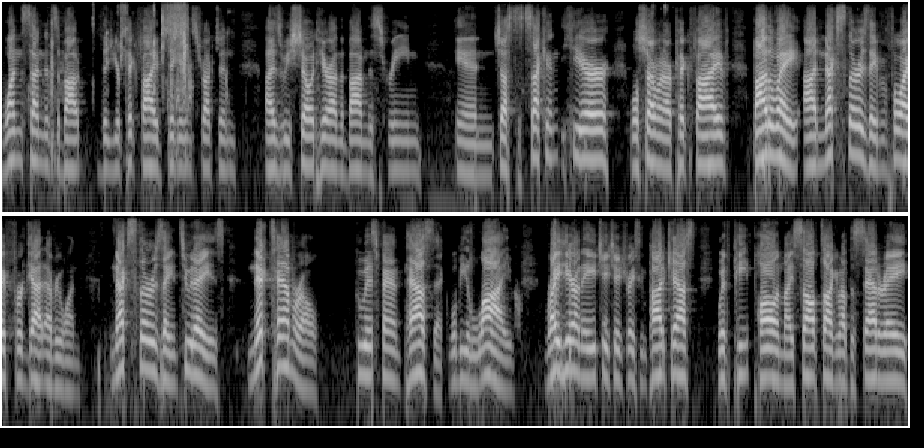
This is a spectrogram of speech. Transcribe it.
one sentence about the, your pick five ticket instruction as we show it here on the bottom of the screen in just a second here. We'll show everyone our pick five. By the way, uh, next Thursday, before I forget everyone, next Thursday in two days, Nick Tammaro, who is fantastic, will be live right here on the HHH Racing podcast with Pete, Paul, and myself talking about the Saturday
